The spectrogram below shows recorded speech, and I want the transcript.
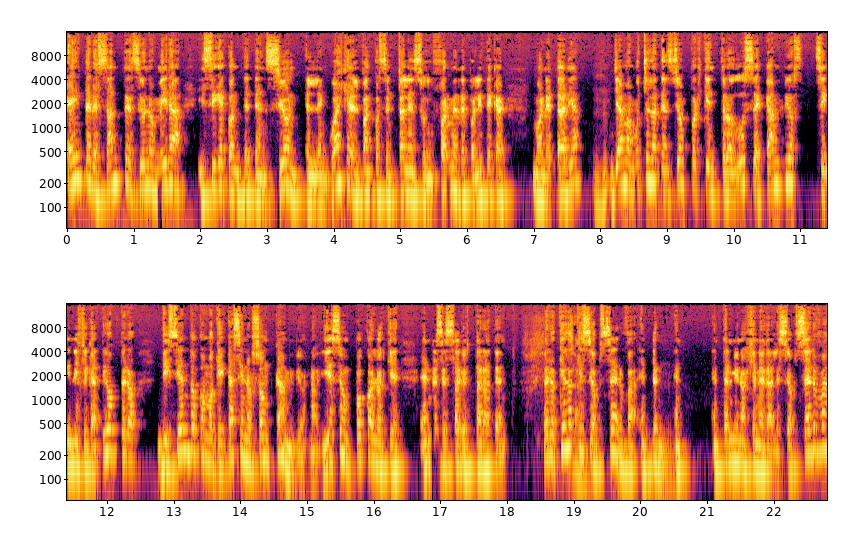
es interesante si uno mira y sigue con detención el lenguaje del Banco Central en sus informes de política monetaria, llama mucho la atención porque introduce cambios significativos, pero diciendo como que casi no son cambios, ¿no? Y eso es un poco lo que es necesario estar atento. Pero ¿qué es lo que se observa en, en, términos generales? Se observa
